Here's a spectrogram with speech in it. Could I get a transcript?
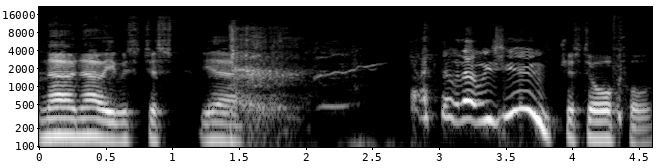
No, no, he was just yeah, I thought that was you. just awful.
